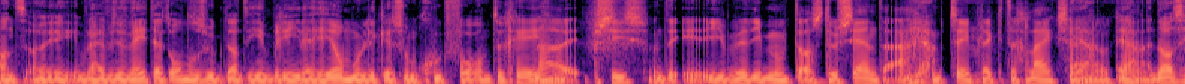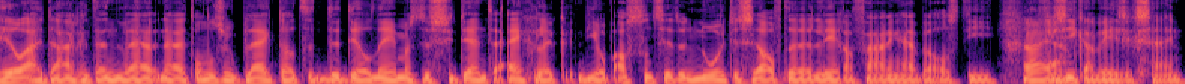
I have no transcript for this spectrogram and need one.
want eh, wij weten uit onderzoek dat hybride heel moeilijk is om goed vorm te geven. Nou, precies. Want je, je, je moet als docent eigenlijk Ja. op twee plekken tegelijk zijn ja, ook. ja, dat is heel uitdagend. En wij, nou, uit onderzoek blijkt dat de deelnemers, de studenten eigenlijk die op afstand zitten, nooit dezelfde leerervaring hebben als die Oh ja. fysiek aanwezig zijn.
